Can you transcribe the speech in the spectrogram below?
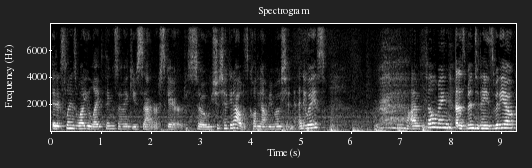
it explains why you like things that make you sad or scared. So you should check it out. It's called Yami Emotion. Anyways, I'm filming. That has been today's video.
